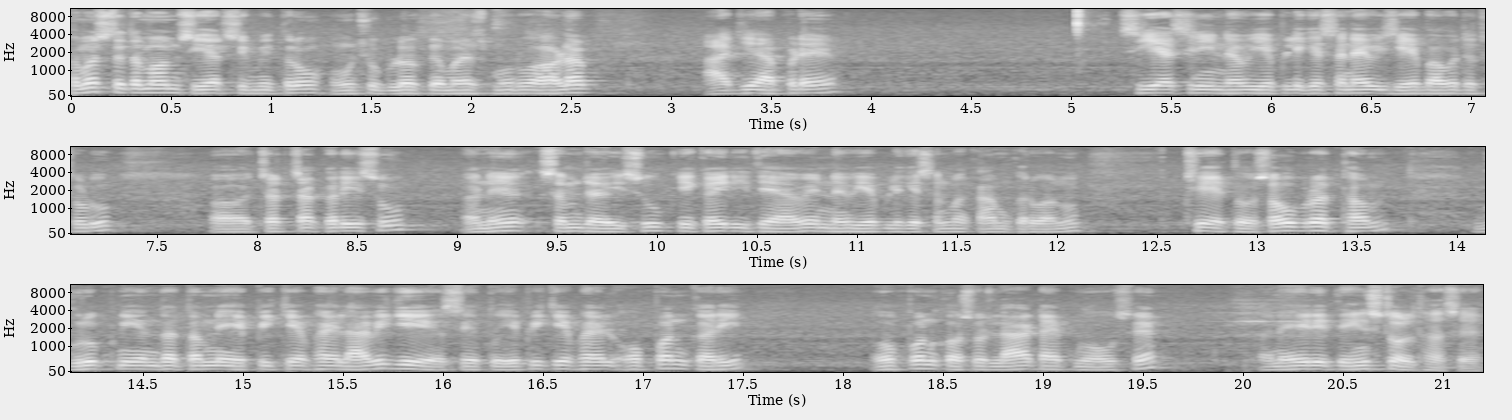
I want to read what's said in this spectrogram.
નમસ્તે તમામ સીઆરસી મિત્રો, હું છું બ્લોક એમએસ મુરવા હડપ આજે આપણે સીઆરસીની નવી એપ્લિકેશન આવી છે, એ બાબતે થોડું ચર્ચા કરીશું અને સમજાવીશું કે કઈ રીતે આવે નવી એપ્લિકેશનમાં કામ કરવાનું છે. તો સૌપ્રથમ, ગ્રુપની અંદર તમને એપીકે ફાઇલ આવી ગઈ હશે, તો એપીકે ફાઇલ ઓપન કરી ઓપન કરશો એટલે આ ટાઈપનું આવશે અને એ રીતે ઇન્સ્ટોલ થશે.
